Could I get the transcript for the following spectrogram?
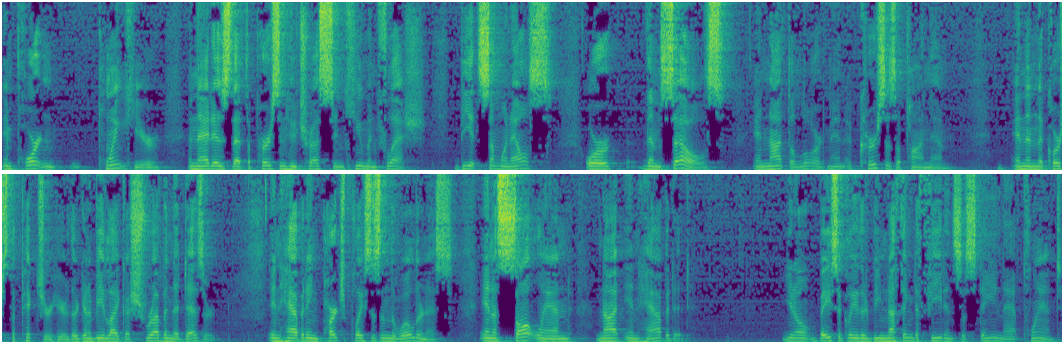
important point here, and that is that the person who trusts in human flesh, be it someone else or themselves, and not the Lord, man, it curses upon them. And then, of course, the picture here they're going to be like a shrub in the desert, inhabiting parched places in the wilderness, in a salt land not inhabited. You know, basically, there'd be nothing to feed and sustain that plant.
